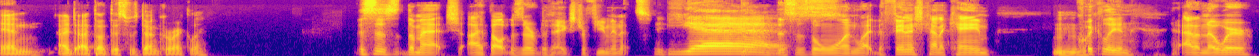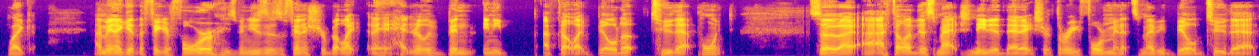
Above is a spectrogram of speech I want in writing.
and I I thought this was done correctly. This is the match I thought deserved an extra few minutes. yeah. This is the one. Like the finish kind of came Mhm. quickly and out of nowhere. Like, I mean, I get the figure four he's been using as a finisher, but like it hadn't really been any. I felt like build up to that point. So I, I felt like this match needed that extra three, four minutes, maybe build to that.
